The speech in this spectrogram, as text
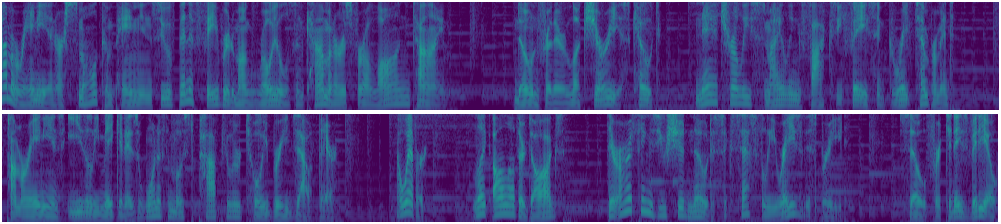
Pomeranian are small companions who have been a favorite among royals and commoners for a long time. Known for their luxurious coat, naturally smiling foxy face and great temperament, Pomeranians easily make it as one of the most popular toy breeds out there. However, like all other dogs, there are things you should know to successfully raise this breed. So for today's video,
